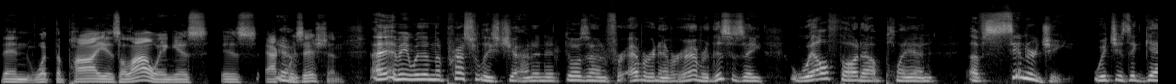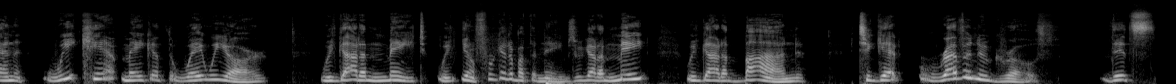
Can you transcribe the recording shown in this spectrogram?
than what the pie is allowing is is acquisition. Yeah. I, mean, within the press release, John, and it goes on forever and ever and ever. This is a well thought out plan of synergy, which is again, we can't make it the way we are. We've got a mate. We, you know, forget about the names. We've got a mate. We've got a bond to get revenue growth that's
